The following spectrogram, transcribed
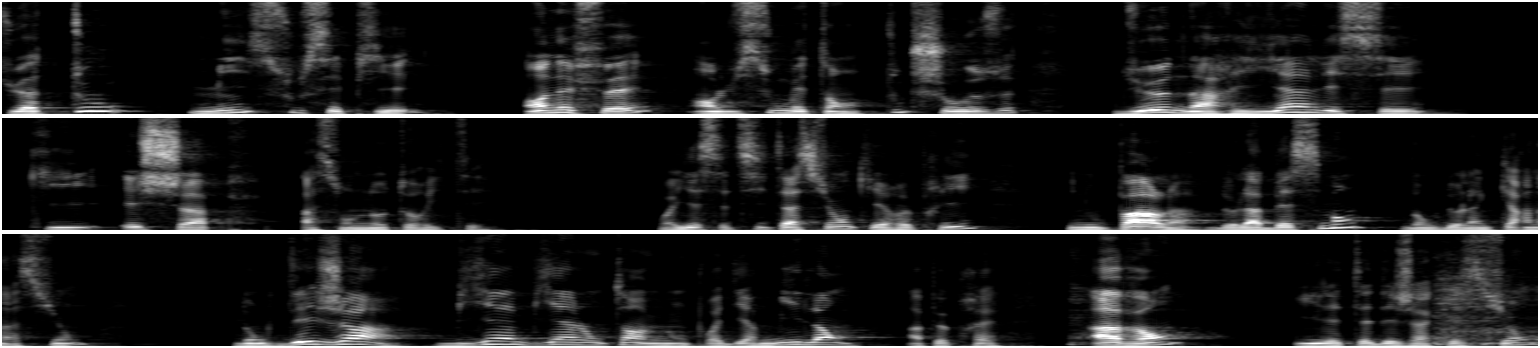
Tu as tout mis sous ses pieds. En effet, en lui soumettant toutes choses, Dieu n'a rien laissé qui échappe à son autorité. Voyez cette citation qui est reprise qui nous parle de l'abaissement, donc de l'incarnation. Donc déjà, bien bien longtemps, on pourrait dire mille ans à peu près, avant, il était déjà question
